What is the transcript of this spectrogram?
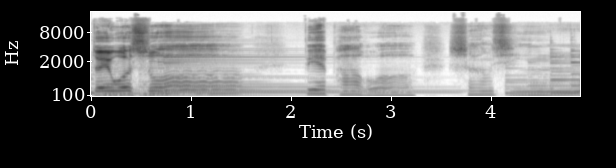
对我说，别怕我伤心。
